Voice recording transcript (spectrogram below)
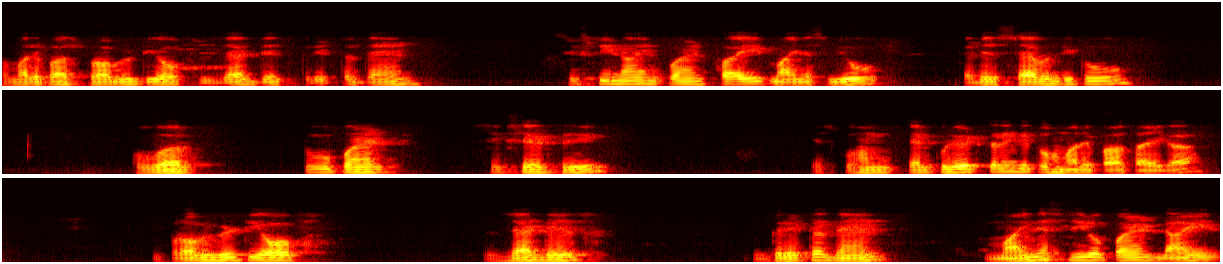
हमारे पास probability of z is greater than 69.5 minus mu, that is 72 over 2.683 इसको हम कैलकुलेट करेंगे तो हमारे पास आएगा। Probability of z is greater than minus zero point nine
